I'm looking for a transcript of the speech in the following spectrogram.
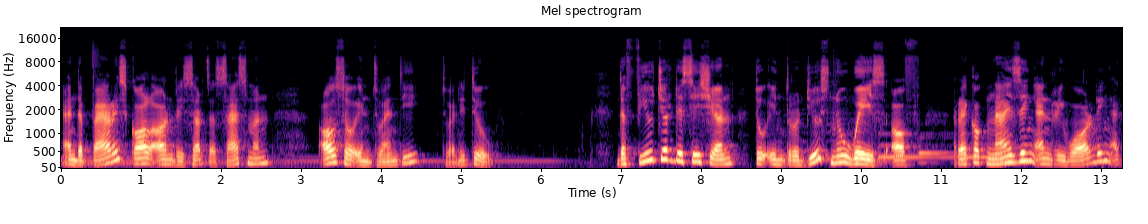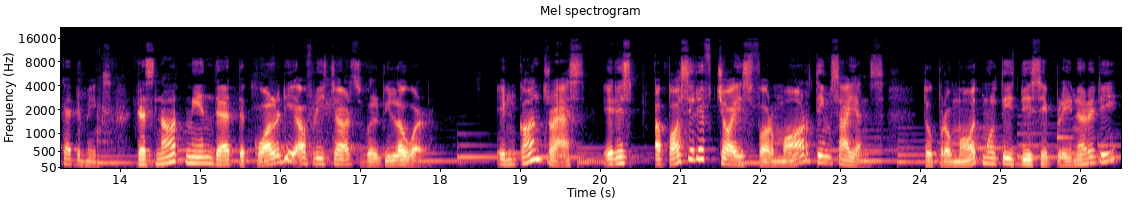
and the Paris Call on Research Assessment also in 2022. The future decision to introduce new ways of recognizing and rewarding academics does not mean that the quality of research will be lower. In contrast, it is a positive choice for more team science to promote multidisciplinarity,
